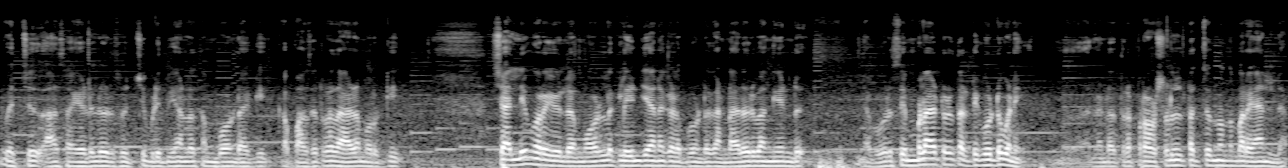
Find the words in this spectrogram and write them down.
വെച്ച് ആ സൈഡിൽ ഒരു സ്വിച്ച് പിടിപ്പിക്കാനുള്ള സംഭവം ഉണ്ടാക്കി. കപ്പാസിറ്റർ താഴെ മുറുക്കി. ശല്യം കുറയില്ല. മുകളിൽ ക്ലീൻ ചെയ്യാനൊക്കെ എളുപ്പമുണ്ട്. കണ്ടാലൊരു ഭംഗിയുണ്ട്. അപ്പോൾ ഒരു സിമ്പിളായിട്ടൊരു തട്ടിക്കൂട്ട് പണി. അല്ലാണ്ട് അത്ര പ്രൊഫഷണൽ ടച്ച് ഒന്നും പറയാനില്ല.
